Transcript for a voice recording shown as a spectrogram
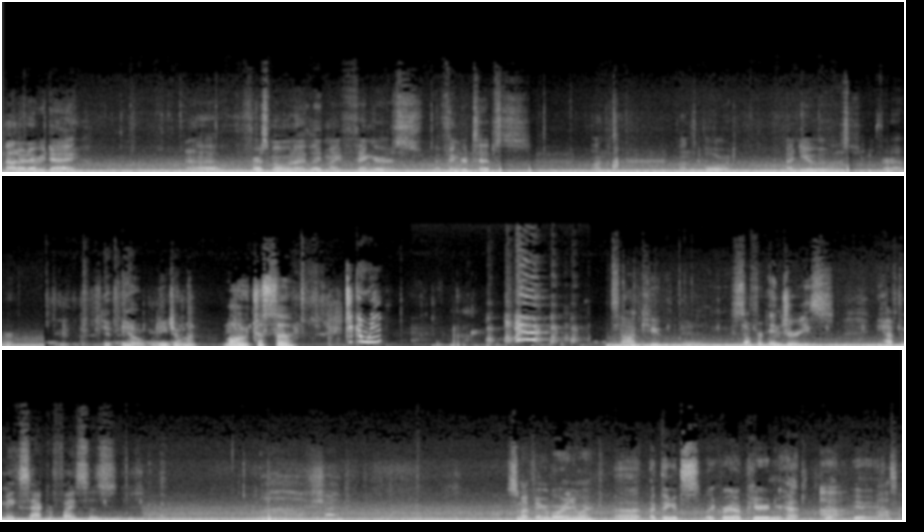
about it every day. Uh, the first moment I laid my fingers, my fingertips on the on the board, I knew it was forever. Yo, what are you drawing? Oh, just a It's not cute. Uh, You suffer injuries. You have to make sacrifices. See my fingerboard anywhere? Uh, I think it's like right up here in your hat. Yeah, yeah, yeah. Awesome.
